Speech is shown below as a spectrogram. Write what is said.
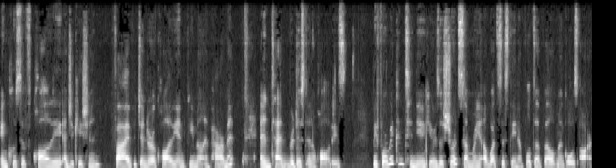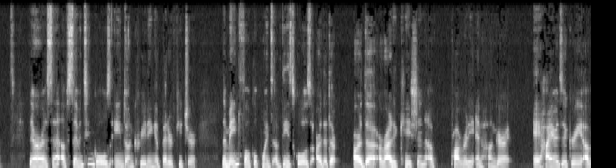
Inclusive quality education, 5. Gender equality and female empowerment, and 10. Reduced inequalities. Before we continue, here is a short summary of what Sustainable Development Goals are. There are a set of 17 goals aimed on creating a better future. The main focal points of these goals are, that there are the eradication of poverty and hunger, a higher degree of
